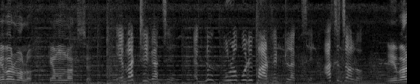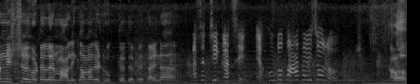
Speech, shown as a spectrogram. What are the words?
এবার বলো কেমন লাগছে? এবার ঠিক আছে একদম পুরোপুরি পারফেক্ট লাগছে। আচ্ছা চলো। এবার নিশ্চয়ই হোটেলের মালিক আমাকে ঢুকতে দেবে তাই না? আচ্ছা ঠিক আছে এখন তো তাড়াতাড়ি চলো। দাঁড়াও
